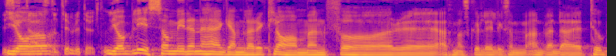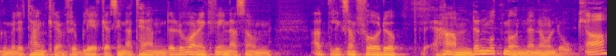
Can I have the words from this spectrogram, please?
Det ser inte alls naturligt ut. Jag blir som i den här gamla reklamen för eh, att man skulle liksom använda tuggummi eller tandkräm för att bleka sina tänder. Då var det en kvinna som att liksom förde upp handen mot munnen när hon log. Ja,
